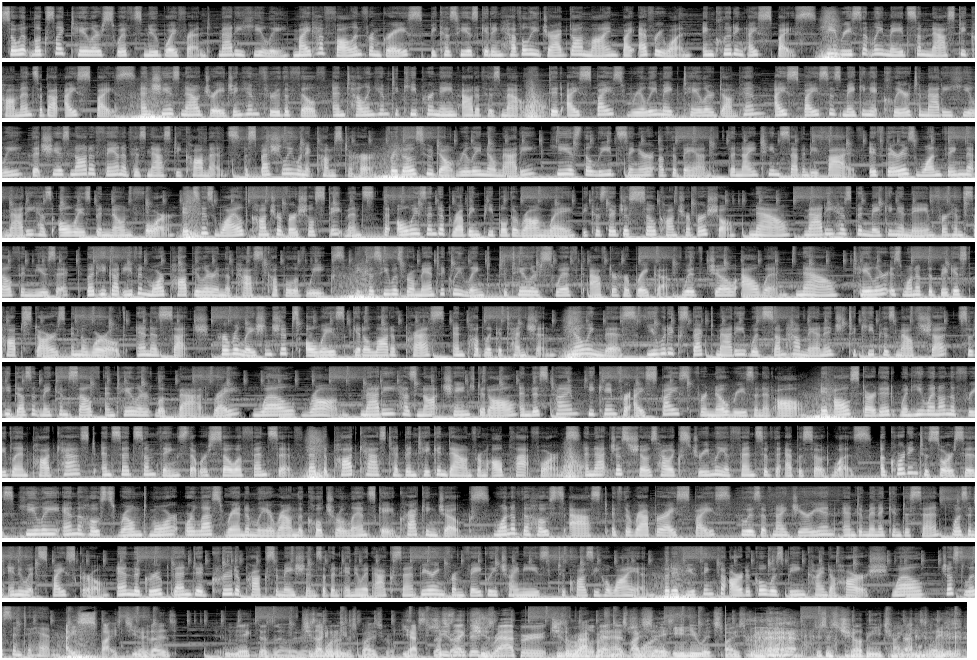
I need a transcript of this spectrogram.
So it looks like Taylor Swift's new boyfriend, Matty Healy, might have fallen from grace because he is getting heavily dragged online by everyone, including Ice Spice. He recently made some nasty comments about Ice Spice, and she is now dragging him through the filth and telling him to keep her name out of his mouth. Did Ice Spice really make Taylor dump him? Ice Spice is making it clear to Matty Healy that she is not a fan of his nasty comments, especially when it comes to her. For those who don't really know Matty, he is the lead singer of the band, the 1975. If there is one thing that Matty has always been known for, it's his wild controversial statements that always end up rubbing people the wrong way because they're just so controversial. Now, Matty has been making a name for himself in music, but he got even more popular in the past couple of weeks because he was romantically linked to Taylor Swift after her breakup with Joe Alwyn. Now, Taylor is one of the biggest pop stars in the world, and as such, her relationships always get a lot of press and public attention. Knowing this, you would expect Matty would somehow manage to keep his mouth shut so he doesn't make himself and Taylor look bad, right? Well, wrong. Matty has not changed at all, and this time, he came for Ice Spice for no reason at all. It all started when he went on the Friedland podcast and said some things that were so offensive that the podcast had been taken down from all platforms, and that just shows how extremely offensive the episode was. According to sources, Healy and the hosts roamed more or less randomly around the cultural landscape, cracking jokes. One of the hosts asked if the rapper Ice Spice, who is of Nigerian and Dominican descent, was an Inuit Spice Girl, and the group then did crude approximations of an Inuit accent veering from vaguely Chinese to quasi-Hawaiian. But if you think the article was being kinda harsh, well, just listen to him. Ice Spice. Do you know who that is? Mm. Nick doesn't know who it is. She's like one of the Spice Girls. Yes, that's she's right. like this she's, rapper. she's the rapper that has the Spice She's an Inuit Spice Girl. Just this chubby Chinese lady.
